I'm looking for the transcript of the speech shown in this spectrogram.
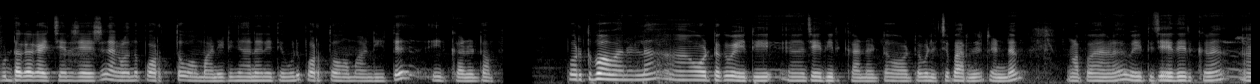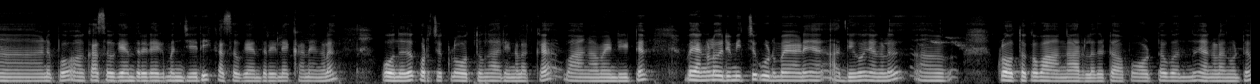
ഫുഡൊക്കെ കഴിച്ചതിന് ശേഷം ഞങ്ങളൊന്ന് പുറത്ത് പോകാൻ വേണ്ടിയിട്ട് ഞാൻ അനിയത്തിയും കൂടി പുറത്ത് പോകാൻ വേണ്ടിയിട്ട് ഇരിക്കുകയാണ് കേട്ടോ. പുറത്ത് പോകാനുള്ള ഓട്ടോക്ക് വെയിറ്റ് ചെയ്തിരിക്കുകയാണ് കേട്ടോ. ഓട്ടോ വിളിച്ച് പറഞ്ഞിട്ടുണ്ട്. അപ്പോൾ ഞങ്ങൾ വെയിറ്റ് ചെയ്തിരിക്കണ. ആണിപ്പോൾ കസവ് കേന്ദ്രയിലേക്ക് മഞ്ചേരി കസവ് കേന്ദ്രയിലേക്കാണ് ഞങ്ങൾ പോകുന്നത്. കുറച്ച് ക്ലോത്തും കാര്യങ്ങളൊക്കെ വാങ്ങാൻ വേണ്ടിയിട്ട്. അപ്പോൾ ഞങ്ങൾ ഒരുമിച്ച് കൂടുമ്പോഴാണ് അധികവും ഞങ്ങൾ ക്ലോത്തൊക്കെ വാങ്ങാറുള്ളത് കേട്ടോ. അപ്പോൾ ഓട്ടോ വന്ന് ഞങ്ങളങ്ങോട്ട്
